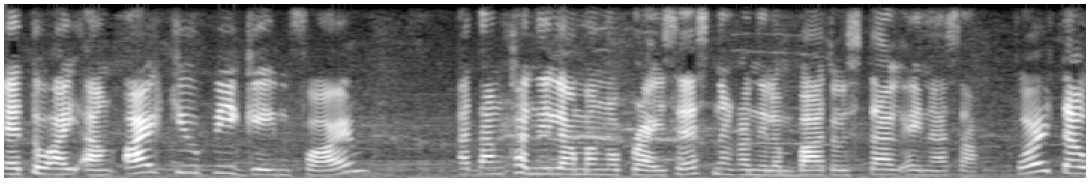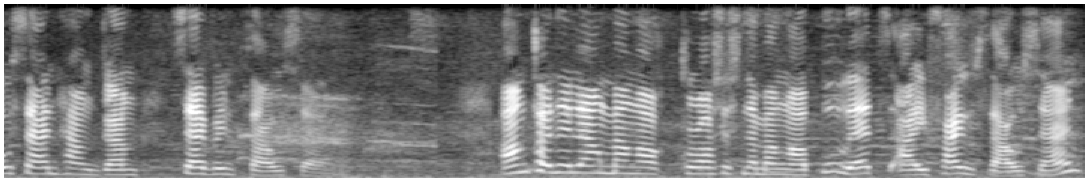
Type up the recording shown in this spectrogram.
Ito ay ang RQP Game Farm at ang kanilang mga prices ng kanilang battle stag ay nasa 4,000 hanggang 7,000. Ang kanilang mga crosses na mga pullets ay 5,000.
